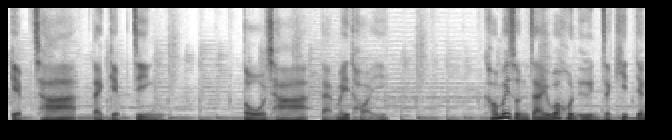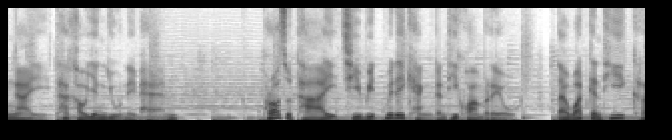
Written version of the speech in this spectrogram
เก็บช้าแต่เก็บจริง โตช้าแต่ไม่ถอย เขาไม่สนใจว่าคนอื่นจะคิดยังไง ถ้าเขายังอยู่ในแผน เพราะสุดท้ายชีวิตไม่ได้แข่งกันที่ความเร็ว แต่วัดกันที่ใคร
